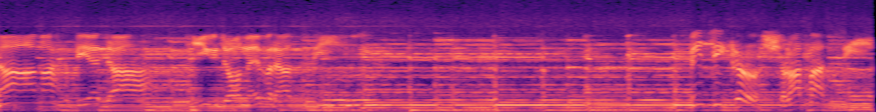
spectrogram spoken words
námah věda nikdo nevrací bicykl šlapací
